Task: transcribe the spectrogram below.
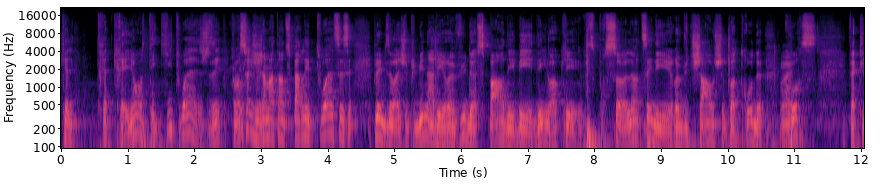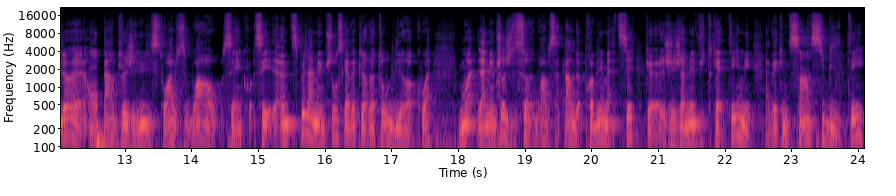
quel trait de crayon, t'es qui toi? Je dis, comment ça que j'ai jamais entendu parler de toi? Puis là, il me dit, Ouais, j'ai publié dans des revues de sport, des BD, ok, c'est pour ça, là, tu sais, des revues de charge, je sais pas trop, de course. Fait que là, on parle, puis là, j'ai lu l'histoire, je dis, waouh, c'est incroyable. C'est un petit peu la même chose qu'avec le retour de l'Iroquois. Moi, la même chose, je dis ça, waouh, ça parle de problématiques que j'ai jamais vu traiter, mais avec une sensibilité.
